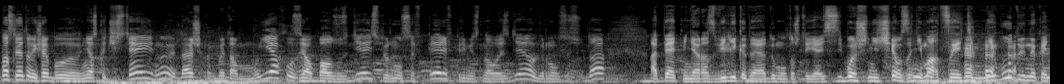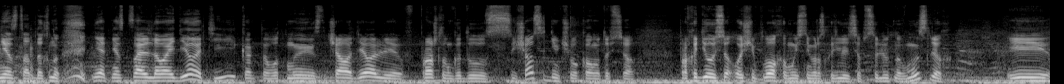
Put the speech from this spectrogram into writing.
После этого еще было несколько частей, ну и дальше как бы там уехал, взял паузу здесь, вернулся в Пермь, в Перми снова сделал, вернулся сюда. Опять меня развели, когда я думал, то, что я больше ничем заниматься этим не буду и наконец-то отдохну. Нет, мне сказали, давай делать, и как-то вот мы сначала делали в прошлом году с, еще с одним чуваком это все. Проходило все очень плохо, мы с ним расходились абсолютно в мыслях. И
